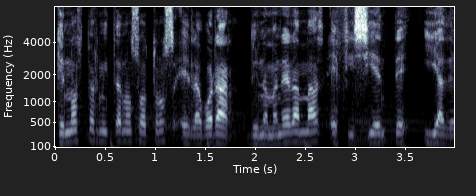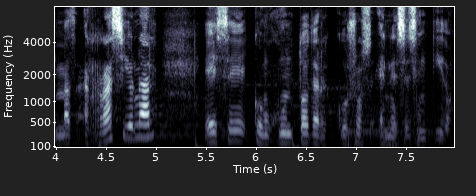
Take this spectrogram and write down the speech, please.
que nos permite a nosotros elaborar de una manera más eficiente y además racional ese conjunto de recursos en ese sentido.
